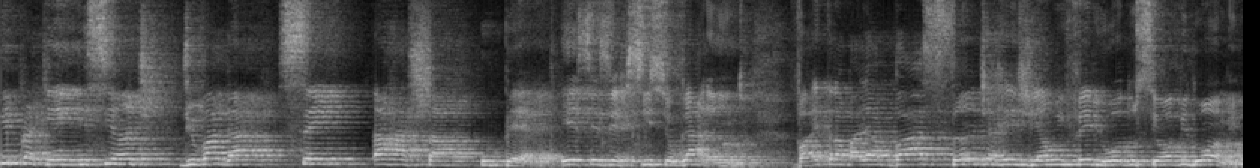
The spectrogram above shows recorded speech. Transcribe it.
e para quem é iniciante, devagar, sem arrastar o pé. Esse exercício eu garanto vai trabalhar bastante a região inferior do seu abdômen.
